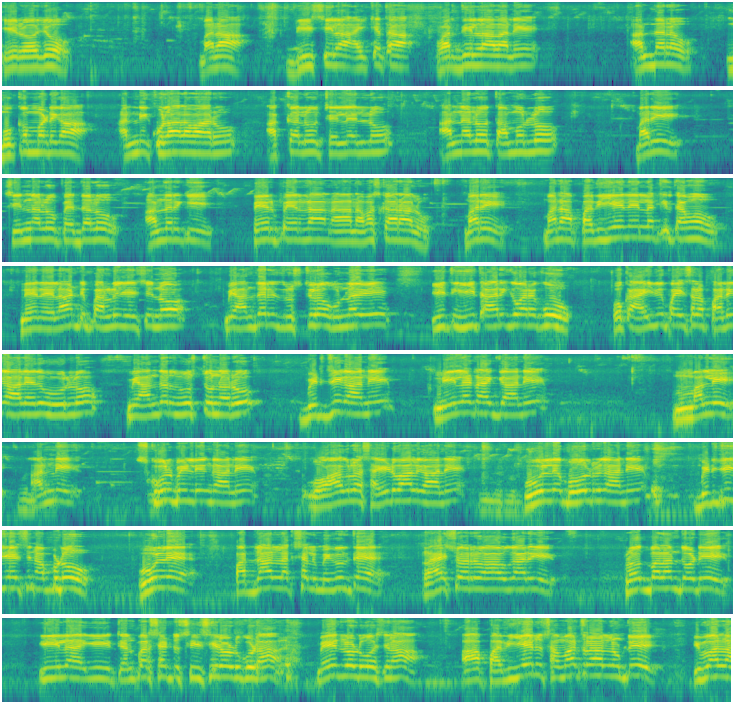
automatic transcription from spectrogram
ఈరోజు మన బీసీల ఐక్యత వర్ధిల్లాలని అందరూ ముఖమ్మడిగా అన్ని కులాల వారు అక్కలు చెల్లెళ్ళు అన్నలు తమ్ముళ్ళు మరి చిన్నలు పెద్దలు అందరికీ పేరు పేరున నా నమస్కారాలు. మరి మన పదిహేనేళ్ళ క్రితము నేను ఎలాంటి పనులు చేసినో మీ అందరి దృష్టిలో ఉన్నవి. ఈ ఈ తారీఖు వరకు ఒక ఐదు పైసల పని కాలేదు ఊర్లో. మీ అందరు చూస్తున్నారు. బ్రిడ్జి కానీ నీళ్ళ ట్యాంక్ కానీ మళ్ళీ అన్ని స్కూల్ బిల్డింగ్ కానీ వాగుల సైడ్ వాల్ కానీ ఊళ్ళే బోర్లు కానీ బ్రిడ్జి చేసినప్పుడు ఊళ్ళే పద్నాలుగు లక్షలు మిగిలితే రాజేశ్వరరావు గారి ప్రోద్బలంతో ఇలా ఈ టెన్ పర్సెంట్ సీసీ రోడ్డు కూడా మెయిన్ రోడ్డు వచ్చిన ఆ పదిహేను సంవత్సరాల నుండి ఇవాళ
